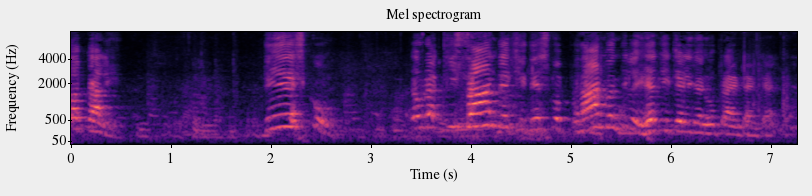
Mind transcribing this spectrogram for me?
तबकाले देशको एउटा किसानदेखि देशको प्रधानमन्त्रीले हेर्ने टेलिभिजन हो प्राइम टाइम टेलिभिजन।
